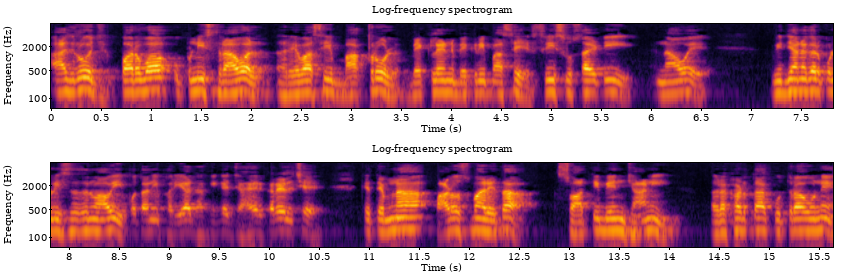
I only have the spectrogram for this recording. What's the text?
આજરોજ પર્વ ઉપનીશ રાવલ રહેવાસી બાકરોલ બેકલેન્ડ બેકરી પાસે શ્રી સોસાયટી નાઓએ વિદ્યાનગર પોલીસ સ્ટેશનમાં આવી પોતાની ફરિયાદ હકીકત જાહેર કરેલ છે કે તેમના પાડોશમાં રહેતા સ્વાતિબેન જાની રખડતા કૂતરાઓને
